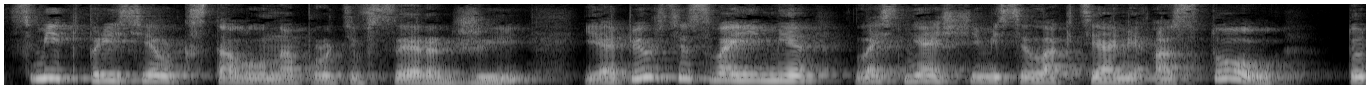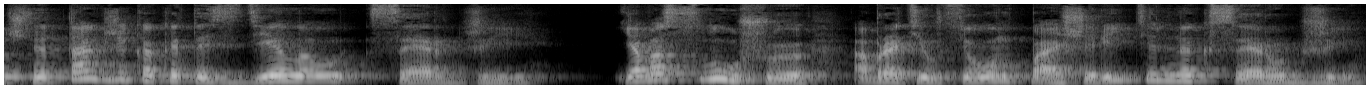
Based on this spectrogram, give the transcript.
Смит присел к столу напротив сэра Джи и оперся своими лоснящимися локтями о стол, точно так же, как это сделал сэр Джи. «Я вас слушаю», – обратился он поощрительно к сэру Джи.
